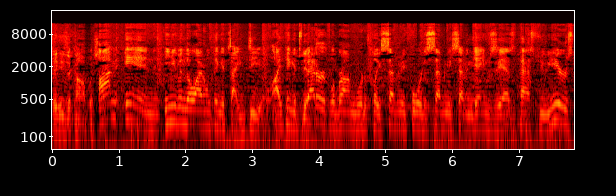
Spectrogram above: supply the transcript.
that he's accomplished. I'm in, even though I don't think it's ideal. I think it's Yes. better if LeBron were to play 74 to 77 games as he has the past few years.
